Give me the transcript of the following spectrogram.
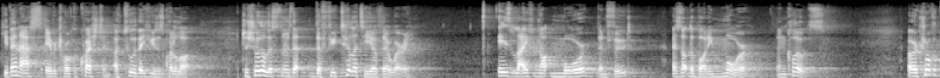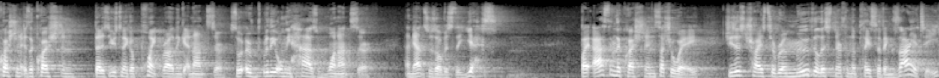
He then asks a rhetorical question, a tool that he uses quite a lot, to show the listeners that the futility of their worry. Is life not more than food? Is not the body more than clothes? A rhetorical question is a question that is used to make a point rather than get an answer. So it really only has one answer, and the answer is obviously yes. By asking the question in such a way, Jesus tries to remove the listener from the place of anxiety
